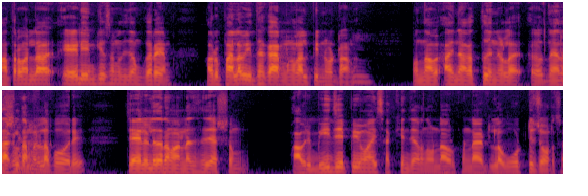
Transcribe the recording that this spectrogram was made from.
മാത്രമല്ല എ ഡി എം കെ സംബന്ധിച്ച് നമുക്കറിയാം അവർ പലവിധ കാരണങ്ങളാൽ പിന്നോട്ടാണ്. ഒന്ന് അതിനകത്ത് തന്നെയുള്ള നേതാക്കൾ തമ്മിലുള്ള പോര് ജയലളിതയുടെ മരണത്തിന് ശേഷം അവർ ബി ജെ പിയുമായി സഖ്യം ചേർന്നുകൊണ്ട് അവർക്കുണ്ടായിട്ടുള്ള വോട്ട് ചോർച്ച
